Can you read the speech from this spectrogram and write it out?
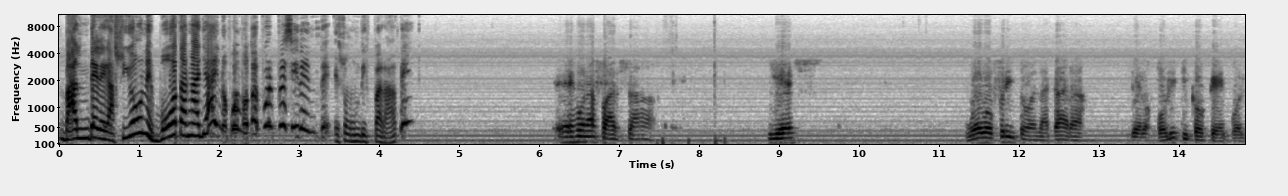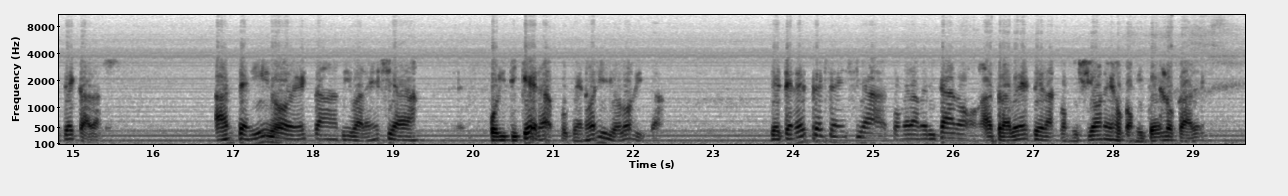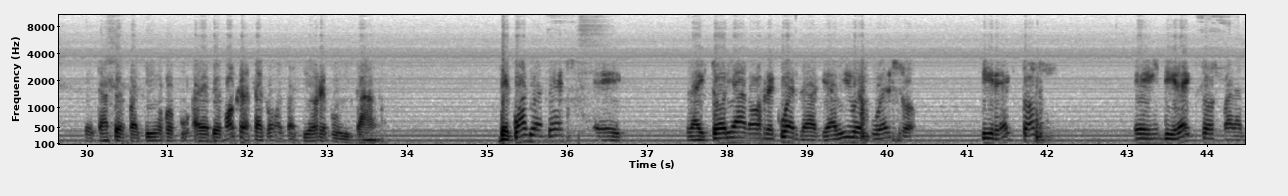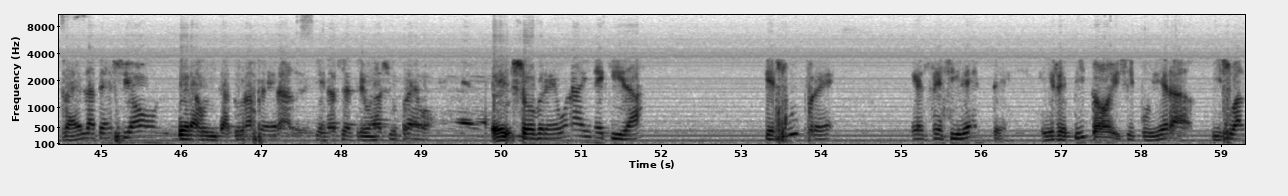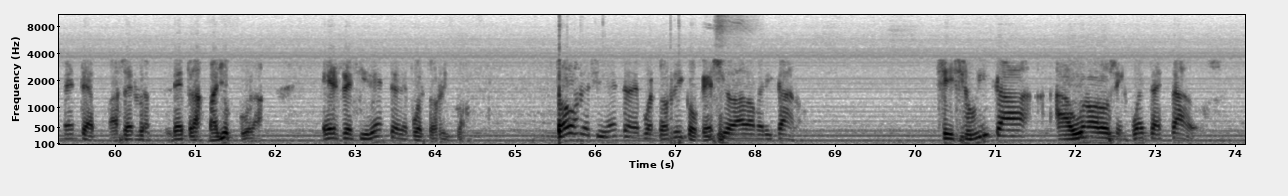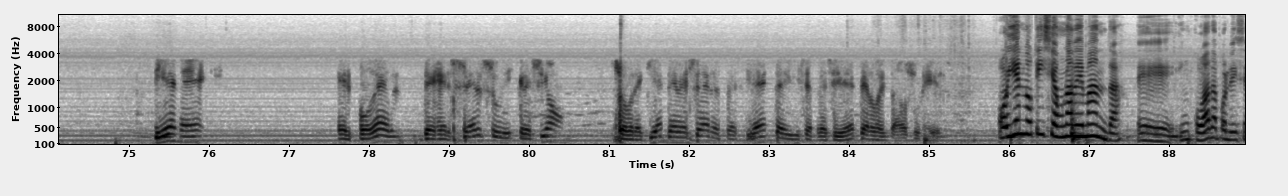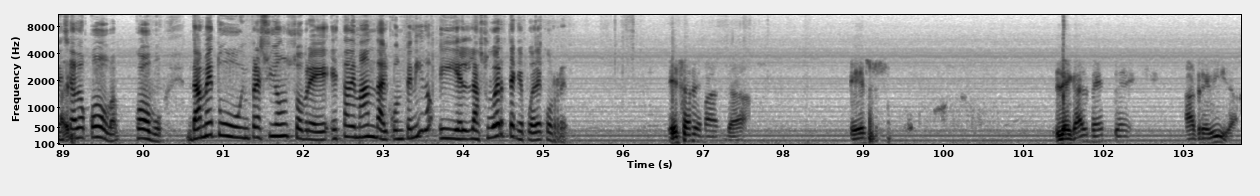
van delegaciones, votan allá y no pueden votar por el presidente. Eso es un disparate. Es una farsa y es huevo frito en la cara de los políticos que por décadas han tenido esta ambivalencia politiquera, porque no es ideológica, de tener presencia con el americano a través de las comisiones o comités locales tanto el Partido Demócrata como el Partido Republicano. De cuando en vez, eh, la historia nos recuerda que ha habido esfuerzos directos e indirectos para atraer la atención de la Judicatura Federal, es el Tribunal Supremo, eh, sobre una inequidad que sufre el residente. Y repito, y si pudiera visualmente hacerlo en letras mayúsculas, el residente de Puerto Rico. Todo residente de Puerto Rico que es ciudadano americano, si se ubica a uno de los 50 estados, tiene el poder de ejercer su discreción sobre quién debe ser el presidente y vicepresidente de los Estados Unidos. Hoy es noticia una demanda eh, incoada por el licenciado Cobo. Dame tu impresión sobre esta demanda, el contenido y la suerte que puede correr. Esa demanda es legalmente atrevida,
